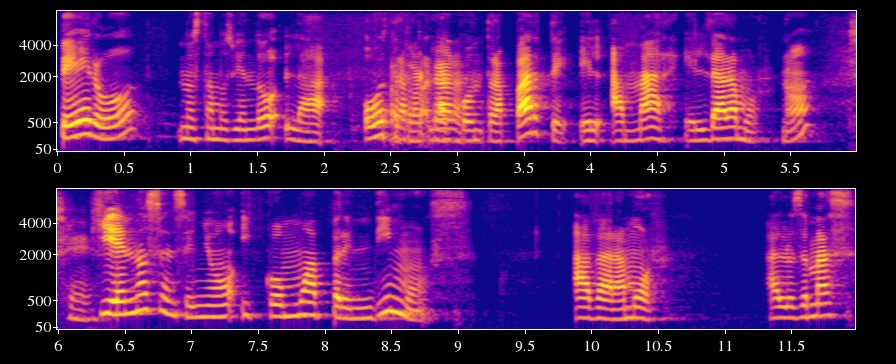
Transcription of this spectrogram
pero no estamos viendo la otra, Otra la contraparte, el amar, el dar amor, ¿no? Sí. ¿Quién nos enseñó y cómo aprendimos a dar amor a los demás?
